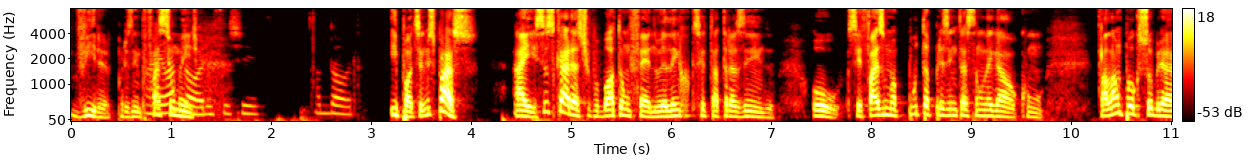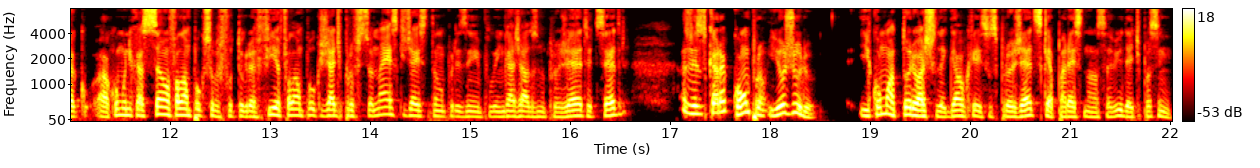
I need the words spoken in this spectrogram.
vira, por exemplo, Ah, facilmente. Eu adoro assistir. Adoro. E pode ser no espaço. Aí, se os caras, tipo, botam fé no elenco que você tá trazendo, ou você faz uma puta apresentação legal com. Falar um pouco sobre a, a comunicação, falar um pouco sobre fotografia, falar um pouco já de profissionais que já estão, por exemplo, engajados no projeto, etc. Às vezes os caras compram, e eu juro. E como ator eu acho legal que é isso, os projetos que aparecem na nossa vida é tipo assim.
